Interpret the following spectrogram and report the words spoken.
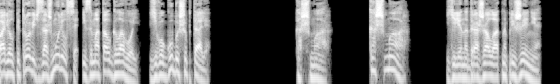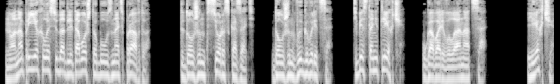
Павел Петрович зажмурился и замотал головой. Его губы шептали. «Кошмар! Кошмар!» Елена дрожала от напряжения, но она приехала сюда для того, чтобы узнать правду. «Ты должен все рассказать, должен выговориться. Тебе станет легче», — уговаривала она отца. «Легче?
